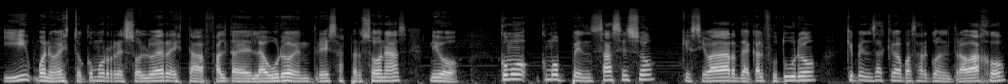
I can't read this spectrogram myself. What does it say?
y, bueno, esto, cómo resolver esta falta de laburo entre esas personas. Digo, ¿cómo, cómo pensás eso que se va a dar de acá al futuro? ¿Qué pensás que va a pasar con el trabajo,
